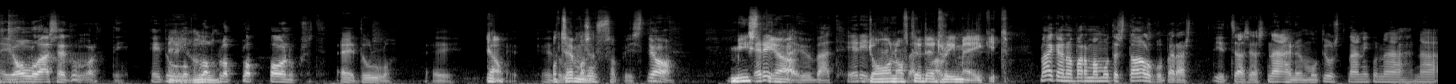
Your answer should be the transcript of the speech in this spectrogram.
Ei ollut S-etukorttia. Ei tullut Ei plop, ollut. plop, plop bonukset. ei tullut. Ei. Joo, ei mutta semmoiset. Joo, Mist ja erittäin hyvät. Erittäin Dawn of the Dead valinnat. Remakeit. Mäkään on varmaan muuten sitä alkuperäistä itse asiassa nähnyt, mutta just nämä, niin nämä, nämä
